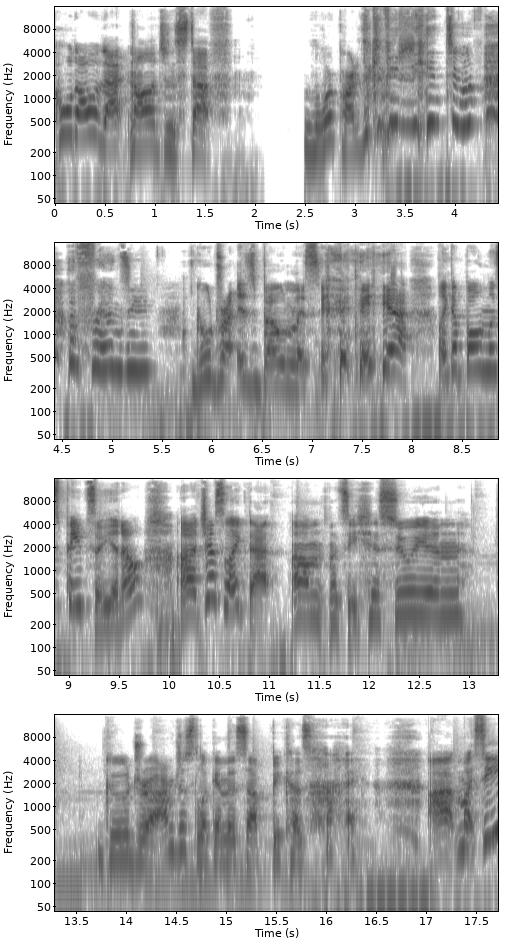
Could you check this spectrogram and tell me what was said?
hold all of that knowledge and stuff lure part of the community into a, a frenzy. Goodra is boneless. yeah, like a boneless pizza, you know? Uh, just like that. Um, let's see. Hisuian Goodra. I'm just looking this up because I. Uh, my see,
